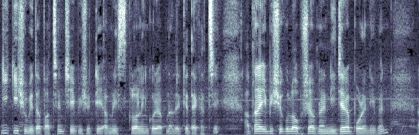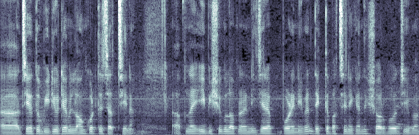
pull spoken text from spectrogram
কী কী সুবিধা পাচ্ছেন সেই বিষয়টি আমি স্ক্রলিং করে আপনাদেরকে দেখাচ্ছি। আপনারা এই বিষয়গুলো অবশ্যই আপনারা নিজেরা পড়ে নেবেন। যেহেতু ভিডিওটি আমি লং করতে চাচ্ছি না, আপনারা এই বিষয়গুলো আপনারা নিজেরা পড়ে নেবেন। দেখতে পাচ্ছেন এখানে সর্বজীবন,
